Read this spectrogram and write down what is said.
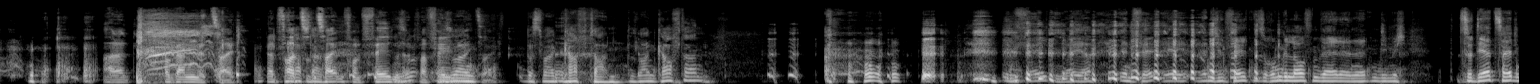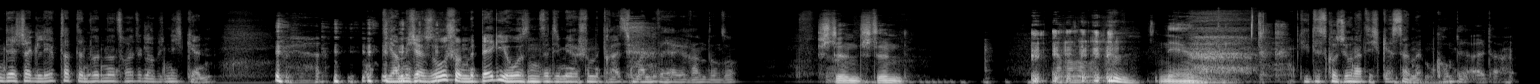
Ah, das vergangene Zeit. Das war zu. Zeiten von Felden, das war das, war Felden ein, das war ein Kaftan. Das war ein Kaftan. In Felten, ja, ja. In Fel ey, wenn ich in Felten so rumgelaufen wäre, dann hätten die mich zu der Zeit, in der ich da gelebt habe, dann würden wir uns heute, glaube ich, nicht kennen. Die haben mich ja so schon, mit Baggy-Hosen sind die mir ja schon mit 30 Mann hinterhergerannt und so. Stimmt, stimmt. nee. Die Diskussion hatte ich gestern mit einem Kumpel, Alter.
